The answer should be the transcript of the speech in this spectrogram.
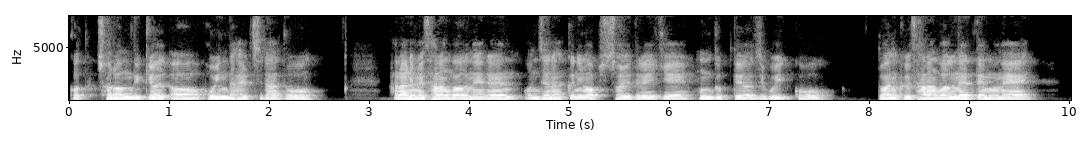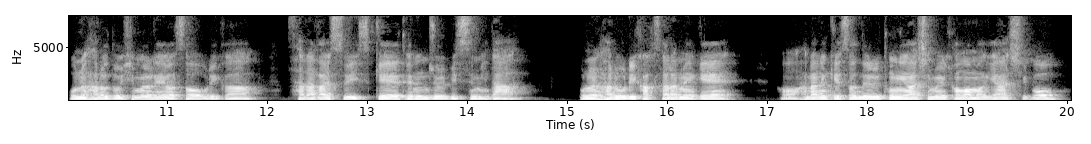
것처럼 느껴, 어, 보인다 할지라도 하나님의 사랑과 은혜는 언제나 끊임없이 저희들에게 공급되어지고 있고, 또한 그 사랑과 은혜 때문에 오늘 하루도 힘을 내어서 우리가 살아갈 수 있게 되는 줄 믿습니다. 오늘 하루 우리 각 사람에게 어, 하나님께서 늘 동행하심을 경험하게 하시고,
